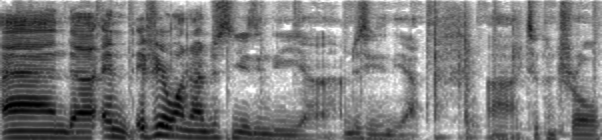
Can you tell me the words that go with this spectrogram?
And uh, and if you're wondering, I'm just using the uh, I'm just using the app uh, to control.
